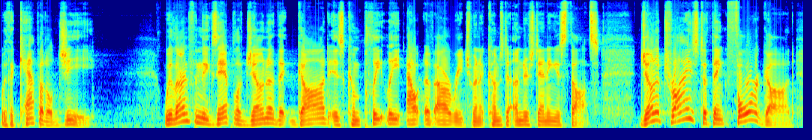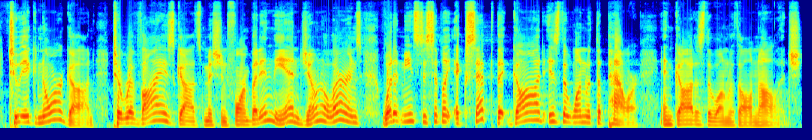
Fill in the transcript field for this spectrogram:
with a capital G. We learn from the example of Jonah that God is completely out of our reach when it comes to understanding his thoughts. Jonah tries to think for God, to ignore God, to revise God's mission for him, but in the end, Jonah learns what it means to simply accept that God is the one with the power and God is the one with all knowledge.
